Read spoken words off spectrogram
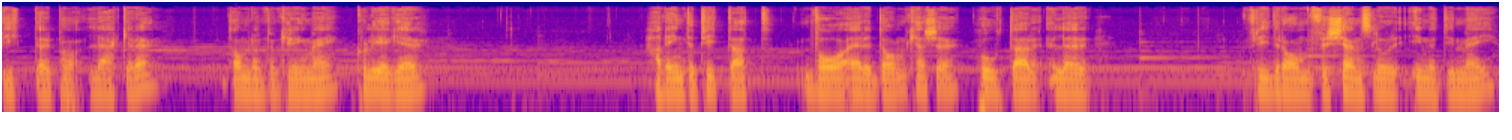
bitter på läkare, de runt omkring mig, kollegor. Hade inte tittat vad är det de kanske hotar eller vrider om för känslor inuti mig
